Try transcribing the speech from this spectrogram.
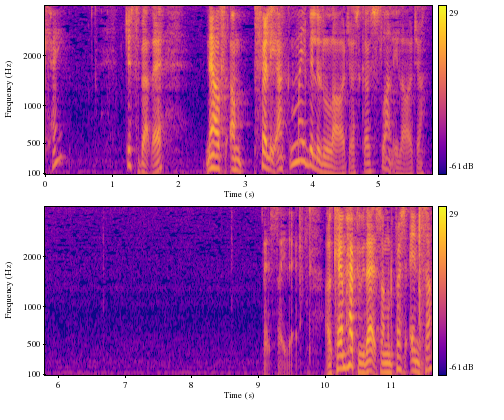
Okay, just about there. Now I'm fairly, uh, maybe a little larger, let's go slightly larger. Let's say there. Okay, I'm happy with that, so I'm going to press enter.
